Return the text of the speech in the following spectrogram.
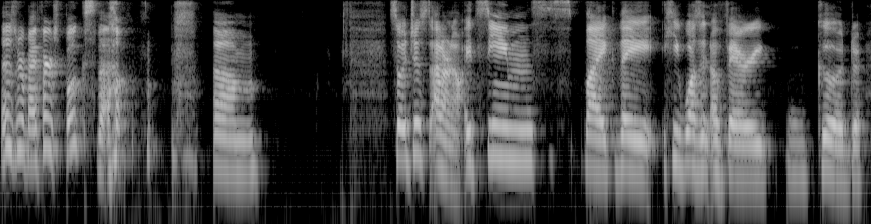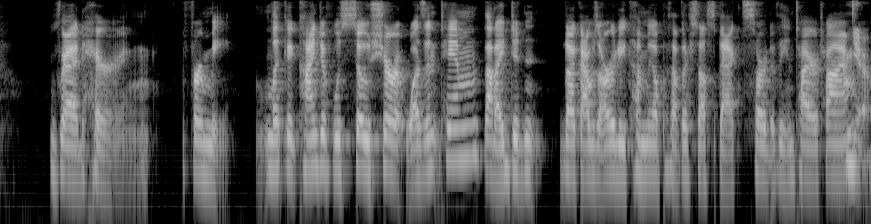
Those were my first books, though. um, so it just, I don't know. It seems like they he wasn't a very good red herring for me. Like it kind of was so sure it wasn't him that I didn't like I was already coming up with other suspects sort of the entire time. Yeah.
